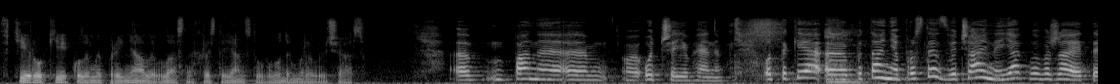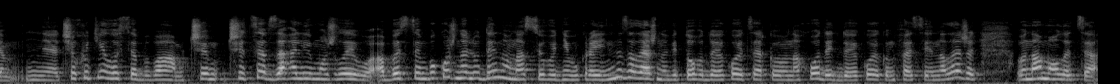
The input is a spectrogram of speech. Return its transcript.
в ті роки, коли ми прийняли власне християнство Володимирові часу. Е, Пане е, е, отче Євгене, от таке питання просте, звичайне. Як ви вважаєте, чи хотілося б вам, чи, чи це взагалі можливо, аби з цим, бо кожна людина в нас сьогодні в Україні, незалежно від того, до якої церкви вона ходить, до якої конфесії належить, вона молиться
